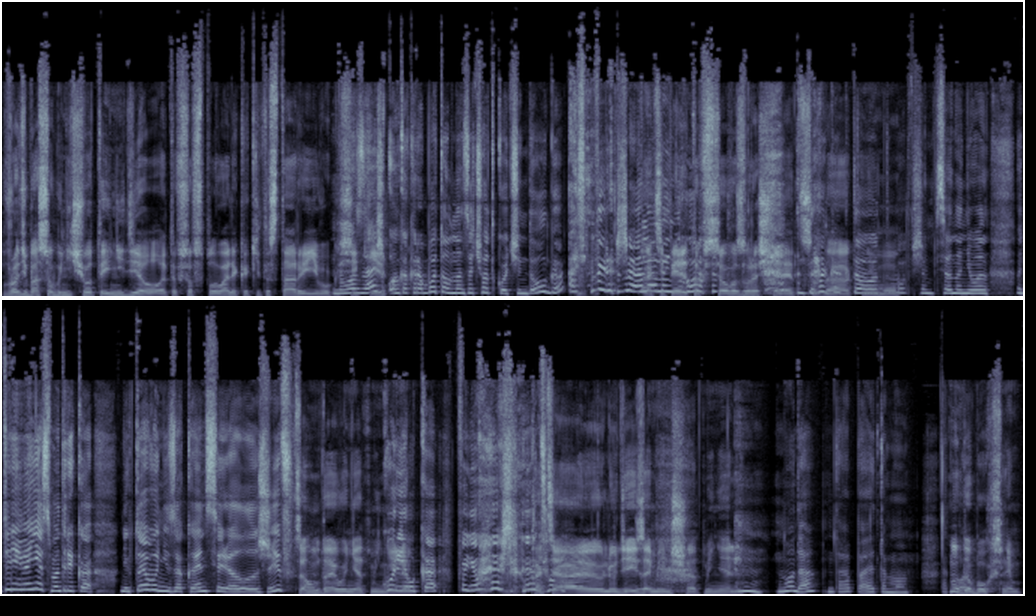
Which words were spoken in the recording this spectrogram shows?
вроде бы особо ничего-то и не делал. Это все всплывали какие-то старые его Ну, косяки. знаешь, он как работал на зачетку очень долго, а теперь уже она а на теперь него... это все возвращается, Да, да, как-то к вот, нему. в общем, все на него... Но тем не менее, смотри-ка, никто его не заканцелил, жив, В целом, да, его не отменили. курилка, понимаешь? Хотя людей за меньше отменяли. Ну да, да, поэтому... Ну такое. да бог с ним.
